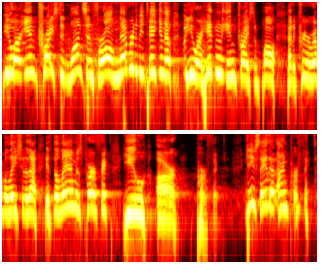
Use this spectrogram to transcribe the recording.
You are in Christ at once and for all, never to be taken out, you are hidden in Christ. And Paul had a clear revelation of that. If the Lamb is perfect, you are perfect. Can you say that? I'm perfect.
